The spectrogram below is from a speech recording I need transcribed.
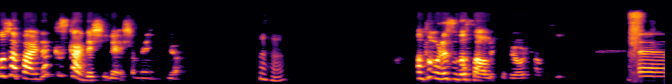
Bu sefer de kız kardeşiyle yaşamaya gidiyor. Hı hı. Ama orası da sağlıklı bir ortam değil. Ee,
